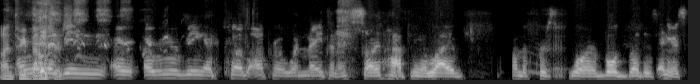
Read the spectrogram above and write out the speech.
on three remember bouncers. being I, I remember being at Club Opera one night and I saw it happening live on the first floor. Both brothers. Anyways,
